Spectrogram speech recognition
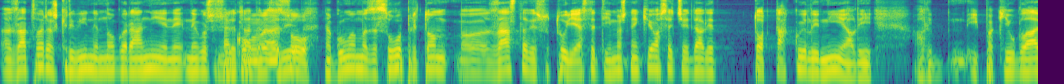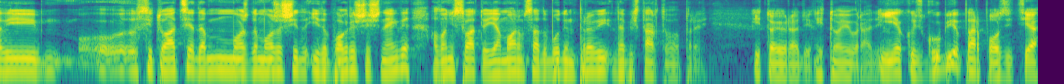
uh, zatvaraš krivine mnogo ranije ne, nego što su da tada razviju. Na gumama za suvu, pritom uh, zastave su tu, jeste ti imaš neki osjećaj da li je to tako ili nije, ali, ali ipak je u glavi situacija da možda možeš i da, i da pogrešiš negde, ali on je shvatio, ja moram sad da budem prvi da bih startovao prvi. I to je uradio. I to je uradio. Iako izgubio par pozicija,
